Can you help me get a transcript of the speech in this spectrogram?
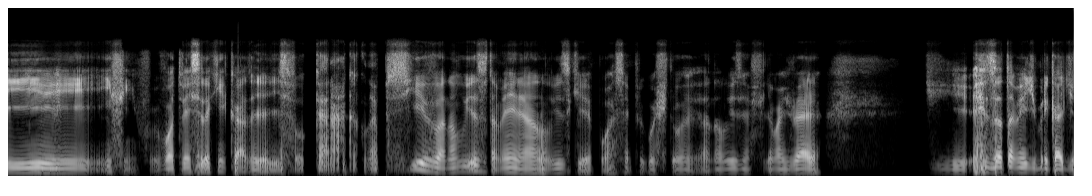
e, enfim, foi voto vencido aqui em casa. Ele disse, falou, caraca, não é possível. A Ana Luísa também, né? A Ana Luísa que, porra, sempre gostou. A Ana Luísa é a filha mais velha. De, exatamente de brincar de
